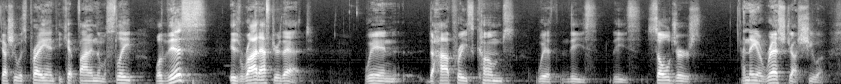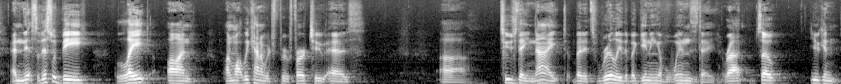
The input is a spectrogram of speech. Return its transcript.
Yeshua was praying. He kept finding them asleep. Well, this is right after that when the high priest comes with these, these soldiers and they arrest Joshua. And this, so this would be late on, on what we kind of would refer to as uh, Tuesday night, but it's really the beginning of Wednesday, right? So you can,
